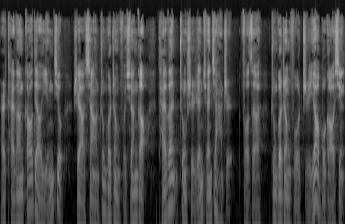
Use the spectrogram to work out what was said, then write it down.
而台湾高调营救是要向中国政府宣告，台湾重视人权价值，否则中国政府只要不高兴，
